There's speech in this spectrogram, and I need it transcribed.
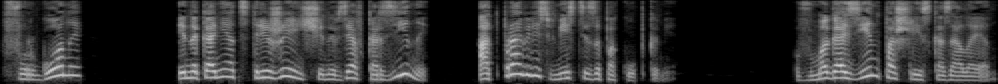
в фургоны, и, наконец, три женщины, взяв корзины, отправились вместе за покупками. — В магазин пошли, — сказала Энн.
